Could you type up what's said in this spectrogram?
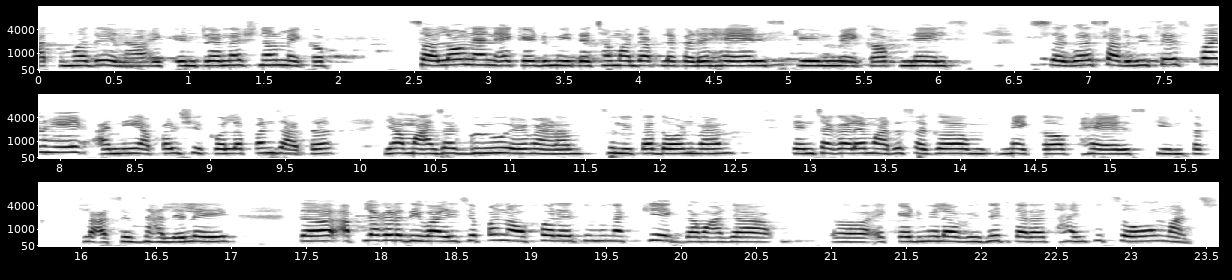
आतमध्ये ना एक international makeup salon and academy त्याच्यामध्ये आपल्याकडे हेअर स्किन मेकअप नेल्स सगळं सर्व्हिसेस पण आहे आणि आपण शिकवलं पण जातं. या माझ्या गुरु आहे मॅडम सुनीता दोन मॅम त्यांच्याकडे माझं सगळं मेकअप हेअर स्किनचं क्लासेस झालेले आहे. तर आपल्याकडे दिवाळीचे पण ऑफर आहे. तुम्ही नक्की एकदा माझ्या अकॅडमीला व्हिजिट करा. थँक्यू सो मच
